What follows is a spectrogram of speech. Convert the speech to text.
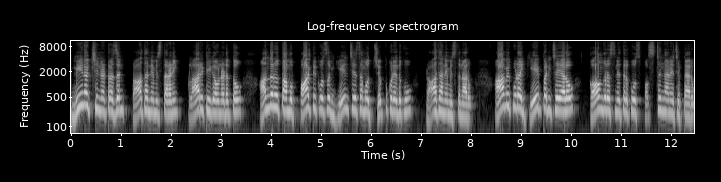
మీనాక్షి నటరాజన్ ప్రాధాన్యమిస్తారని క్లారిటీగా ఉండడంతో అందరూ తాము పార్టీ కోసం ఏం చేశామో చెప్పుకునేందుకు ప్రాధాన్యమిస్తున్నారు ఆమె కూడా ఏ పని చేయాలో కాంగ్రెస్ నేతలకు స్పష్టంగానే చెప్పారు.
